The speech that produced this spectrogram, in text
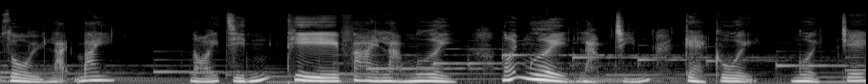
rồi lại bay. Nói chín thì phải làm mười, nói mười làm chín, kẻ cười, người chê.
